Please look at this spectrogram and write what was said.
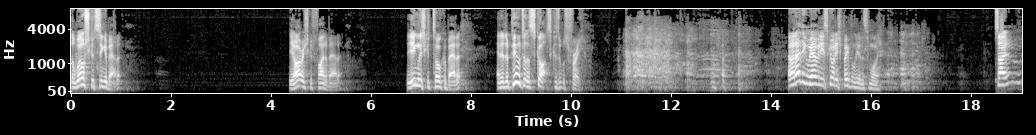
The Welsh could sing about it. The Irish could fight about it. The English could talk about it. And it appealed to the Scots because it was free. and I don't think we have any Scottish people here this morning. So,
